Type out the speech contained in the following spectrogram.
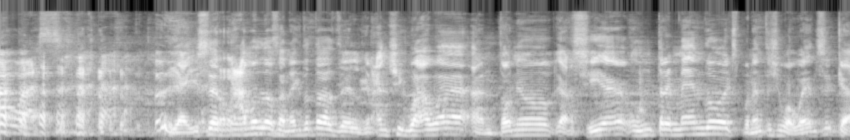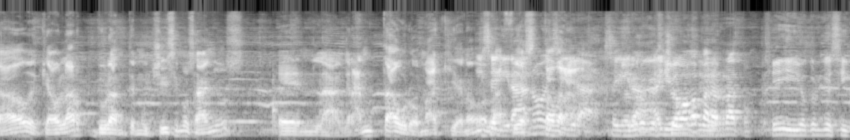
aguas. Y ahí cerramos las anécdotas del gran Chihuahua, Antonio García, un tremendo exponente chihuahuense que ha dado de qué hablar durante muchísimos años en la gran tauromaquia, ¿no? Y La seguirá, fiesta ¿no? Y brava. seguirá, Yo seguirá. creo que Hay sí Chihuahua vamos a para rato. Sí, yo creo que sí.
